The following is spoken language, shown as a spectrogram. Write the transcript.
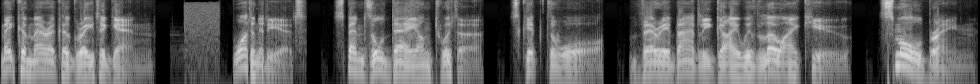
Make America great again. What an idiot. Spends all day on Twitter. Skipped the war. Very badly guy with low IQ. Small brain.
